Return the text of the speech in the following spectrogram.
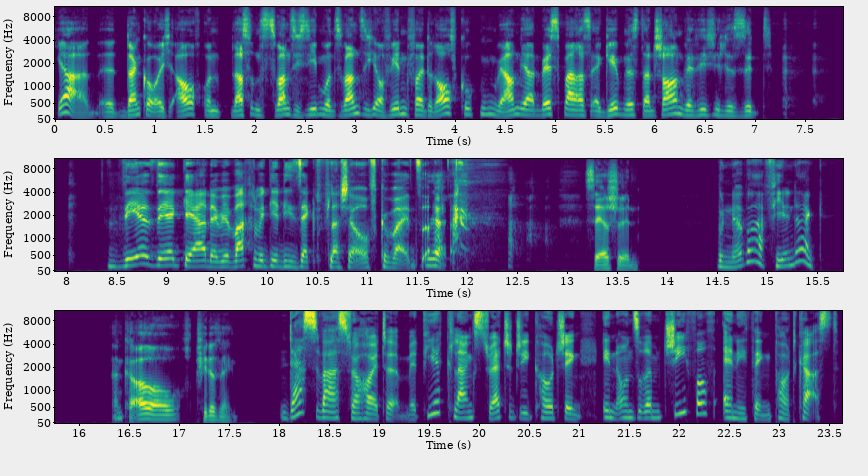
Ja, äh, danke euch auch und lasst uns 2027 auf jeden Fall drauf gucken. Wir haben ja ein messbares Ergebnis, dann schauen wir, wie viele es sind. Sehr, sehr gerne. Wir machen mit dir die Sektflasche auf gemeinsam. Ja. Sehr schön. Wunderbar, vielen Dank. Danke auch. Auf Wiedersehen. Das war's für heute mit Vierklang Strategy Coaching in unserem Chief of Anything Podcast.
